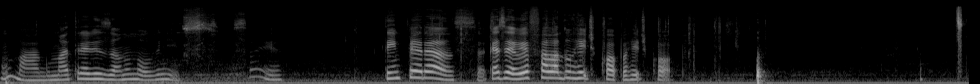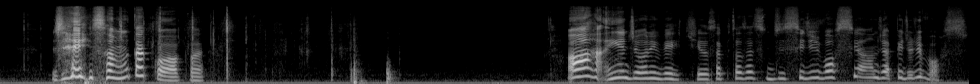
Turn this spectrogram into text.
Um mago materializando um novo início. Isso aí. Temperança. Quer dizer, eu ia falar do rei de copa, rei de copa. Gente, só muita copa. Ó, oh, rainha de ouro invertida. Essa pessoa está se divorciando, já pediu divórcio.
